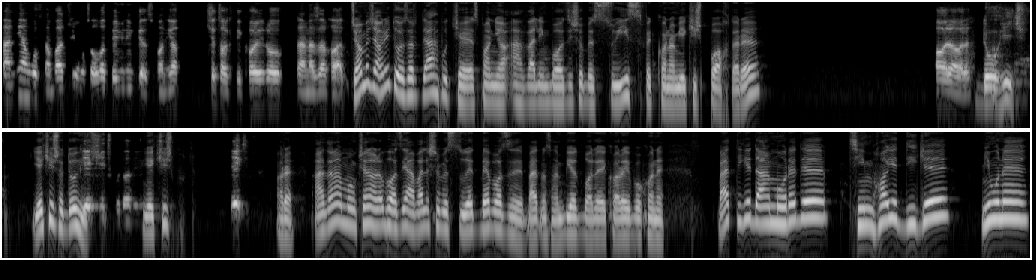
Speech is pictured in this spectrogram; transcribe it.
فنی هم گفتم باید توی مسابقات ببینیم که اسپانیا چه تاکتیک هایی رو در نظر خواهد جام جهانی 2010 بود که اسپانیا اولین بازیشو به سوئیس فکر کنم یکیش باخت داره؟ آره آره. دو هیچ. یکیش دو هیچ. یکیش بود آره. یکیش بود. یکیش آره الان ممکنه آره بازی اولش رو به سوئد ببازه بعد مثلا بیاد بالای کارایی بکنه. بعد دیگه در مورد تیم های دیگه میمونه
